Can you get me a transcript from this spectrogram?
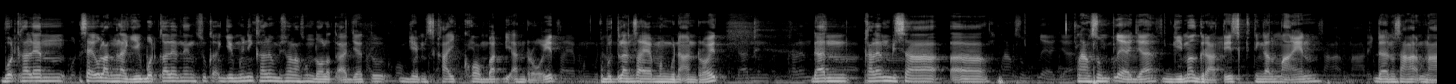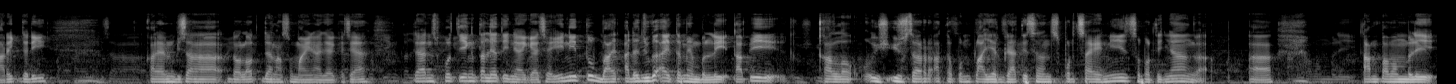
buat kalian saya ulang lagi buat kalian yang suka game ini kalian bisa langsung download aja tuh game Sky Combat di Android. Kebetulan saya menggunakan Android. Dan kalian bisa uh, langsung play aja. Game gratis tinggal main dan sangat menarik. Jadi kalian bisa download dan langsung main aja guys ya. Dan seperti yang kita lihat ini ya guys ya ini tuh ada juga item yang beli tapi kalau user ataupun player gratis dan seperti saya ini sepertinya nggak uh, tanpa membeli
